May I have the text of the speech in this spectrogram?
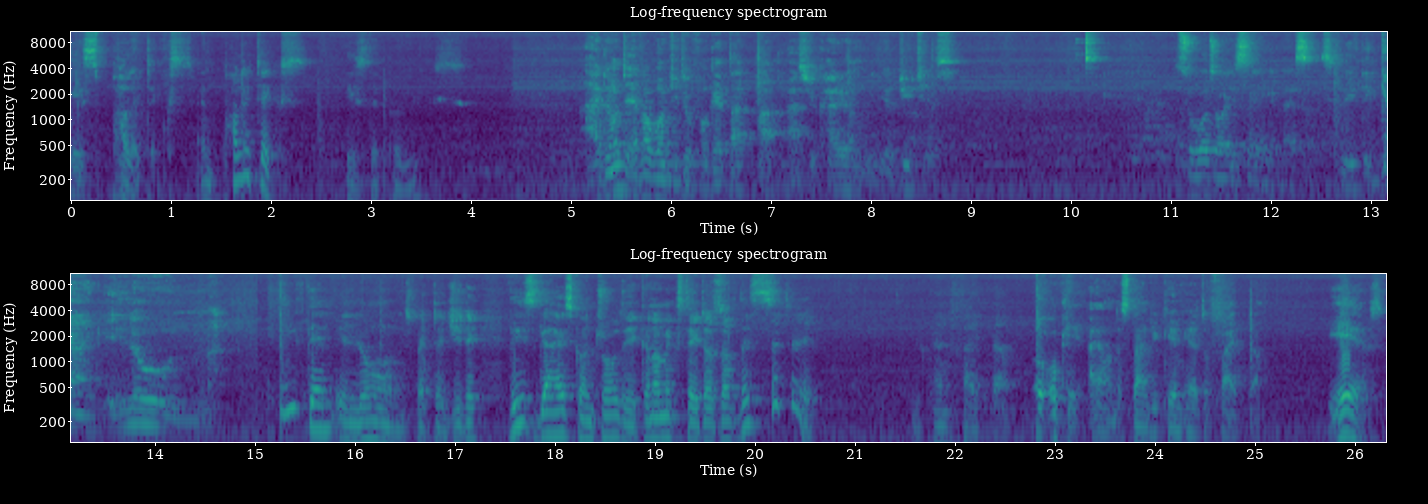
is politics, and politics is the police. I don't ever want you to forget that part as you carry on with your duties. So what are you saying in essence? Leave the gang alone. Leave them alone, Inspector Jide. These guys control the economic status of this city. You can't fight them. Oh, okay, I understand you came here to fight them. Yes, but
